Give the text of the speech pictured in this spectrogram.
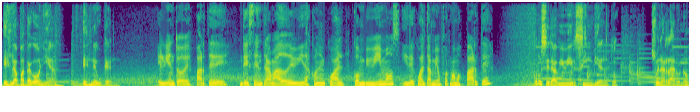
Es la Patagonia, es Neuquén. El viento es parte de, de ese entramado de vidas con el cual convivimos y del cual también formamos parte. ¿Cómo será vivir sin viento? Suena raro, ¿no?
